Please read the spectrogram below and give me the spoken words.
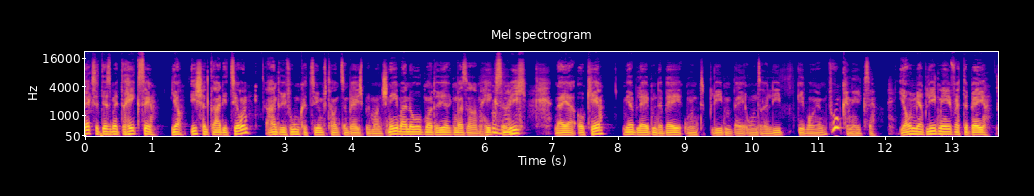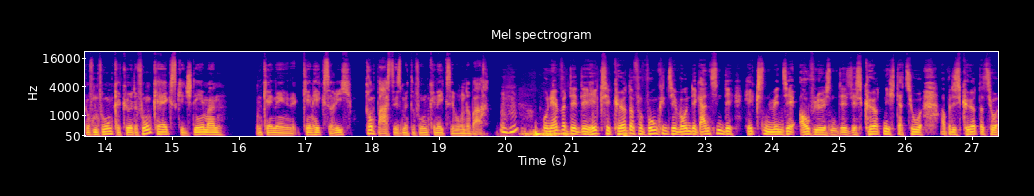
Wie gesagt, das mit der Hexe, ja, ist halt Tradition. Andere Funkerzünfte haben zum Beispiel mal einen Schneemann oben oder irgendwas oder einen Hexerich. Naja, okay. Wir bleiben dabei und blieben bei unserer liebgewonnenen Funkenhexe. Ja, und wir blieben einfach dabei. Auf dem Funken gehört der Funkenhex, kein Schneemann und kein, kein Hexerich. Darum passt es mit der Funkenhexe wunderbar. Und einfach die, die Hexe gehört auf Funken, sie wollen die ganzen die Hexen, wenn sie auflösen, das, das gehört nicht dazu, aber das gehört dazu.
